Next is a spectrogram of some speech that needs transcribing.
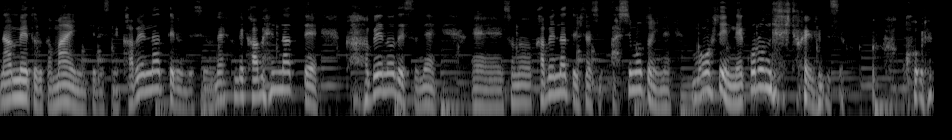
何メートルか前にいてですね、壁になってるんですよね。で、壁になって、壁のですね、えー、その壁になってる人たちの足元にね、もう一人寝転んでる人がいるんですよ。これ、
